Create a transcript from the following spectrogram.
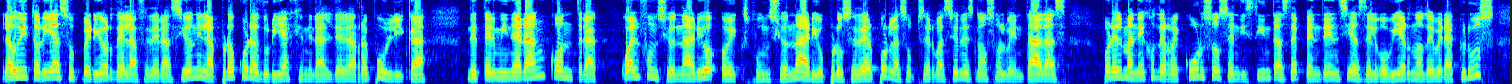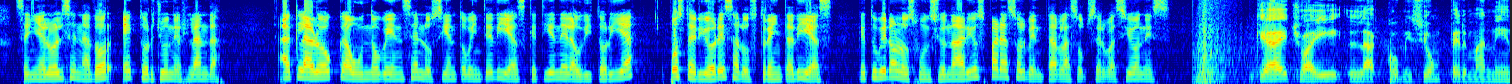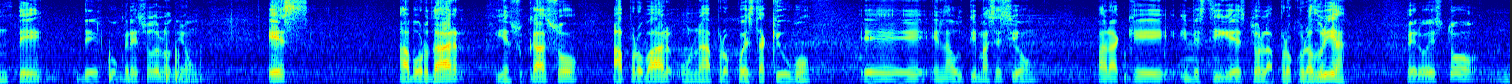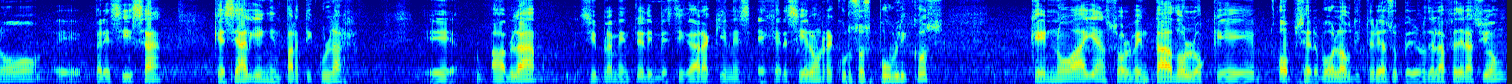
La Auditoría Superior de la Federación y la Procuraduría General de la República determinarán contra cuál funcionario o exfuncionario proceder por las observaciones no solventadas por el manejo de recursos en distintas dependencias del gobierno de Veracruz, señaló el senador Héctor Yunes Landa. Aclaró que aún no vencen los 120 días que tiene la auditoría, posteriores a los 30 días que tuvieron los funcionarios para solventar las observaciones. ¿Qué ha hecho ahí la Comisión Permanente del Congreso de la Unión? Es abordar y en su caso aprobar una propuesta que hubo eh, en la última sesión para que investigue esto la Procuraduría. Pero esto no eh, precisa que sea alguien en particular. Eh, habla simplemente de investigar a quienes ejercieron recursos públicos que no hayan solventado lo que observó la Auditoría Superior de la Federación.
